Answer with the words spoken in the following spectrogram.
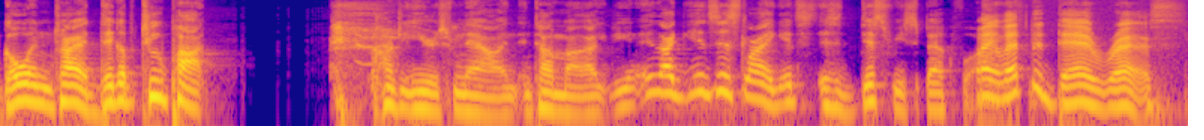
go and try to dig up Tupac hundred years from now and, and talking about like like it's just like it's it's disrespectful. Like let the dead rest.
